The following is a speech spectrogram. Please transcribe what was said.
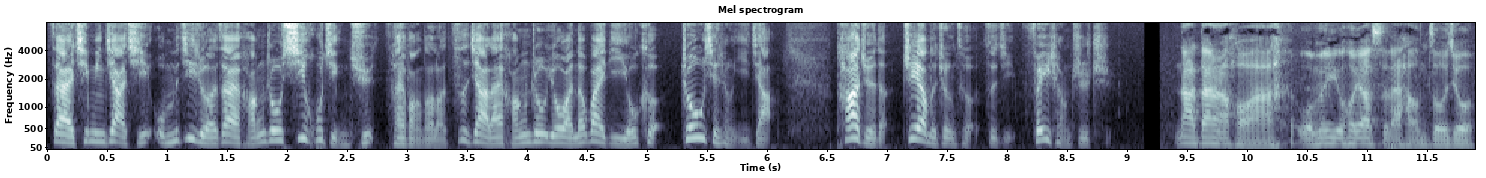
在清明假期，我们的记者在杭州西湖景区采访到了自驾来杭州游玩的外地游客周先生一家，他觉得这样的政策自己非常支持。那当然好啊！我们以后要是来杭州，就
